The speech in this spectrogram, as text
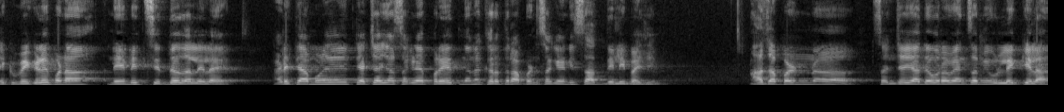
एक वेगळेपणा नेहमीच सिद्ध झालेलं आहे. आणि त्यामुळे त्याच्या या सगळ्या प्रयत्नांना खरं तर आपण सगळ्यांनी साथ दिली पाहिजे. आज आपण संजय यादवराव यांचा मी उल्लेख केला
